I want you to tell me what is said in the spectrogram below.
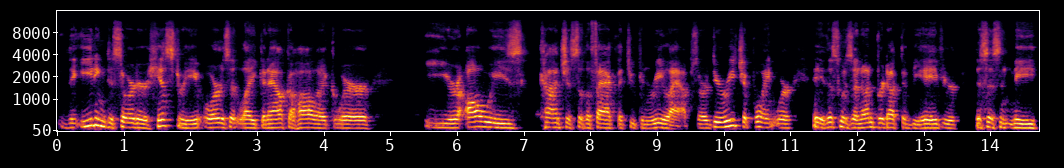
the eating disorder history, or is it like an alcoholic where you're always conscious of the fact that you can relapse? Or do you reach a point where, hey, this was an unproductive behavior, this isn't me,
